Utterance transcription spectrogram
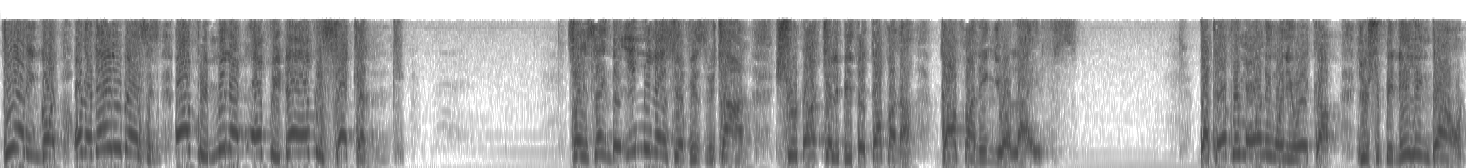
fearing God on a daily basis, every minute, every day, every second. So he's saying the imminency of his return should actually be the governor governing your lives. That every morning when you wake up, you should be kneeling down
